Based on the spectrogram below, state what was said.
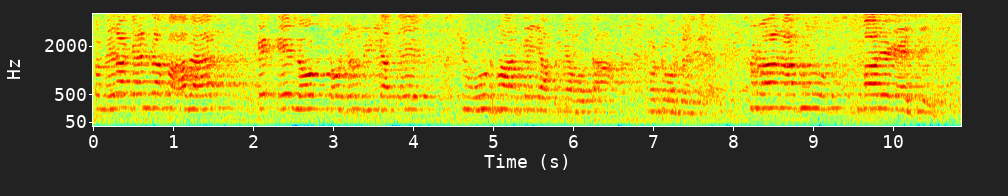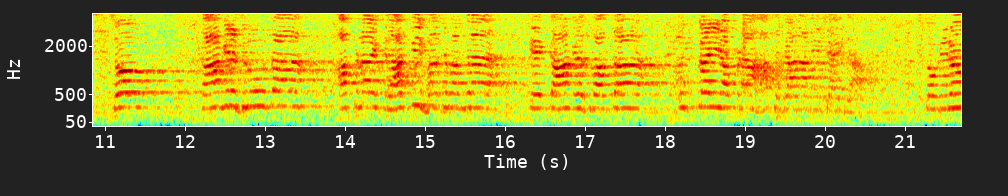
ਤਾਂ ਮੇਰਾ ਕਹਿਣ ਦਾ ਭਾਵ ਹੈ ਕਿ ਇਹ ਲੋਕ ਸੋਸ਼ਲ ਮੀਡੀਆ ਤੇ ਝੂਠ ਮਾਰ ਕੇ ਹੀ ਆਪਣੀਆਂ ਵੋਟਾਂ ਵਟੋਰ ਦਿੰਦੇ ਆ। ਜਵਾਨ ਆਗੂ ਮਾਰੇ ਗਏ ਸੀ। ਸੋ ਕਾਂਗਰਸ ਨੂੰ ਤਾਂ ਆਪਣਾ ਇਖਲਾਕੀ ਫਰਜ਼ ਬਣਦਾ ਹੈ ਕਿ ਕਾਂਗਰਸ ਵੱਲ ਤਾਂ ਉੱਕਾ ਹੀ ਆਪਣਾ ਹੱਥ ਜਾਣਾ ਨਹੀਂ ਚਾਹੀਦਾ। ਸੋ ਵੀਰੋ,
